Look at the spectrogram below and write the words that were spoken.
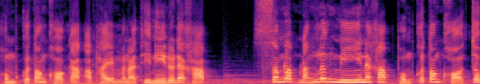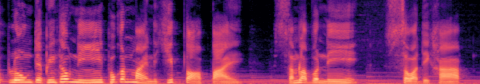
ผมก็ต้องขอกราบอภัยมาณที่นี้ด้วยนะครับสำหรับหนังเรื่องนี้นะครับ ผมก็ต้องขอจบลงแต่เพียงเท่านี้พบกันใหม่ในคลิปต่อไปสำหรับวันนี้ สวัสดีครับ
